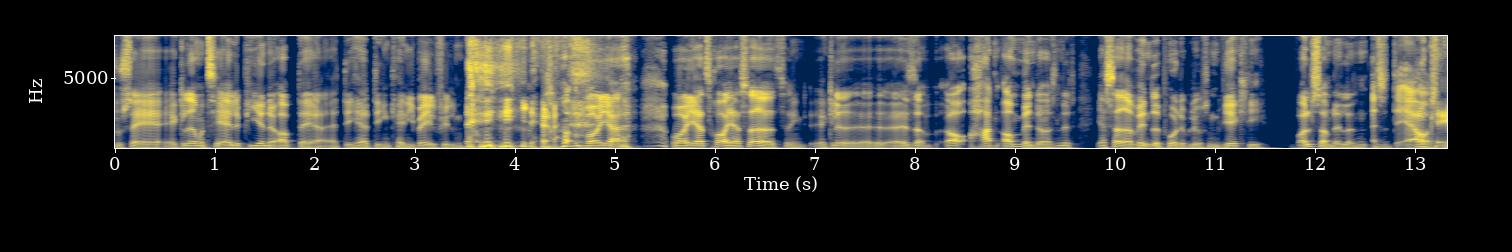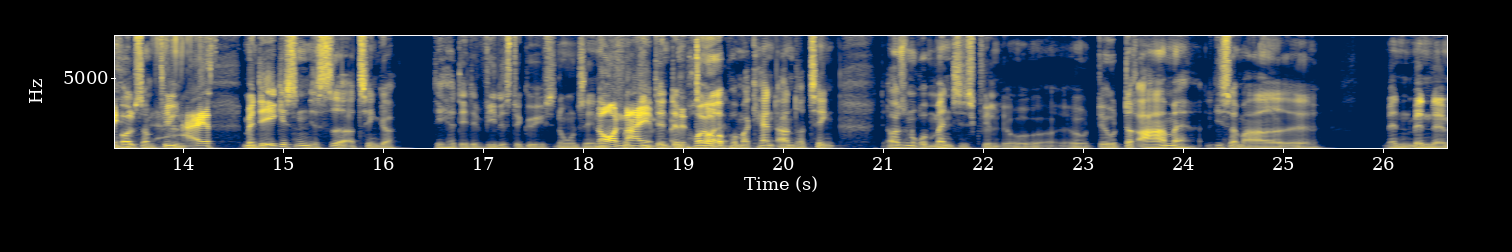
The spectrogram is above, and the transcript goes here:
du sagde, jeg glæder mig til, at alle pigerne opdager, at det her det er en kanibalfilm. hvor, jeg, hvor jeg tror, jeg sad og tænkte, jeg glæder, øh, altså, og har den omvendt og sådan lidt. Jeg sad og ventede på, at det blev sådan virkelig voldsomt, eller, altså det er okay. også en voldsom film. Ej, Men det er ikke sådan, jeg sidder og tænker, det her det er det vildeste gys nogensinde. Nå, fordi nej, den, den prøver jeg- på markant andre ting. Det er også en romantisk film. Det er jo, jo, det er jo drama lige så meget. Øh, men men øh,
